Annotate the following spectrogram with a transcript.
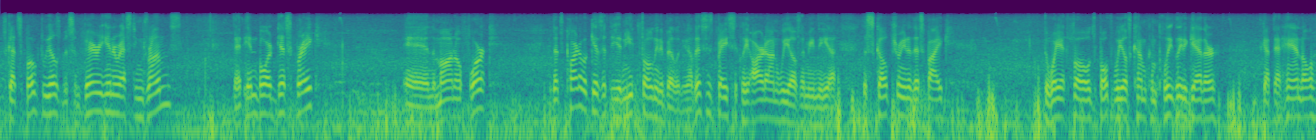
It's got spoked wheels but some very interesting drums. That inboard disc brake and the mono fork that's part of what gives it the unique folding ability. Now this is basically art on wheels. I mean the uh, the sculpturing of this bike, the way it folds, both wheels come completely together. It's got that handle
